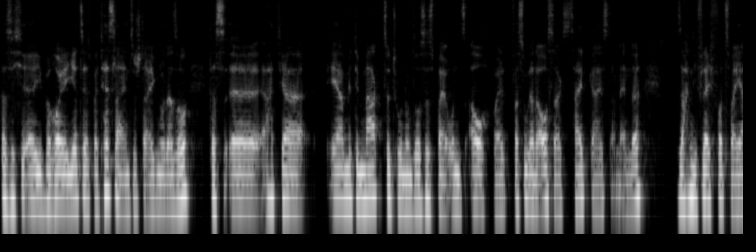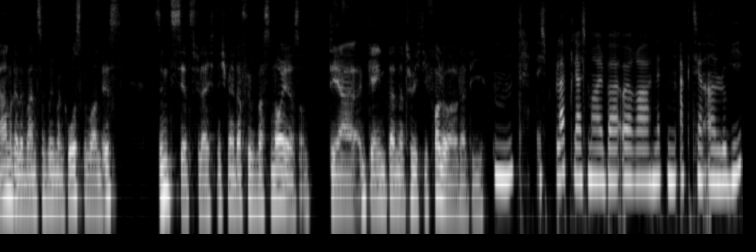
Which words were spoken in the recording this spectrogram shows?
dass ich äh, bereue, jetzt erst bei Tesla einzusteigen oder so. Das äh, hat ja eher mit dem Markt zu tun und so ist es bei uns auch, weil was du gerade auch sagst, Zeitgeist am Ende. Sachen, die vielleicht vor zwei Jahren relevant sind, wo jemand groß geworden ist, sind es jetzt vielleicht nicht mehr dafür was Neues und der gaint dann natürlich die Follower oder die. Mhm. Ich bleibe gleich mal bei eurer netten Aktienanalogie.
